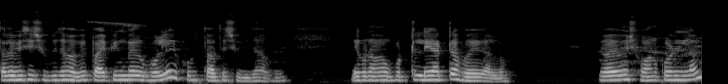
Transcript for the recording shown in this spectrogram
তাহলে বেশি সুবিধা হবে। পাইপিং ব্যাগ হলে খুব তাড়াতাড়ি সুবিধা হবে। দেখুন আমার উপরটা লেয়ারটা হয়ে গেল। এভাবে আমি সমান করে নিলাম।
